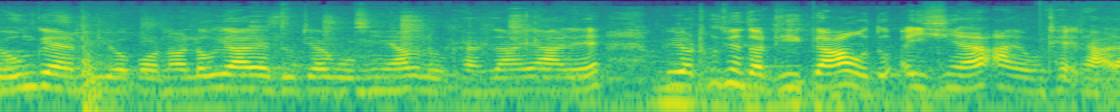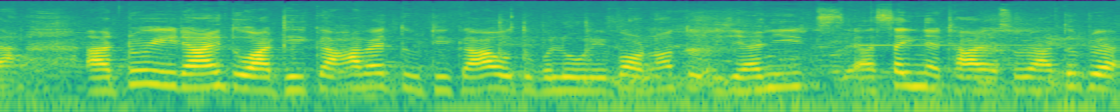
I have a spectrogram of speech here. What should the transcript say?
ရုံးကန်ပြီးတော့ပေါ့နော်လှုပ်ရတဲ့သူတယောက်ကိုမြင်ရလို့ခံစားရတယ်ပြီးတော့ထူးချင်တော့ဒီကားကိုသူအရန်အာယုံထည့်ထားတာအတွေ့တိုင်းသူကဒီကားပဲသူဒီကားကိုသူဘလို့တွေပေါ့နော်သူအရန်ကြီးစိတ်နဲ့ထားတယ်ဆိုတာသူ့အတွက်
